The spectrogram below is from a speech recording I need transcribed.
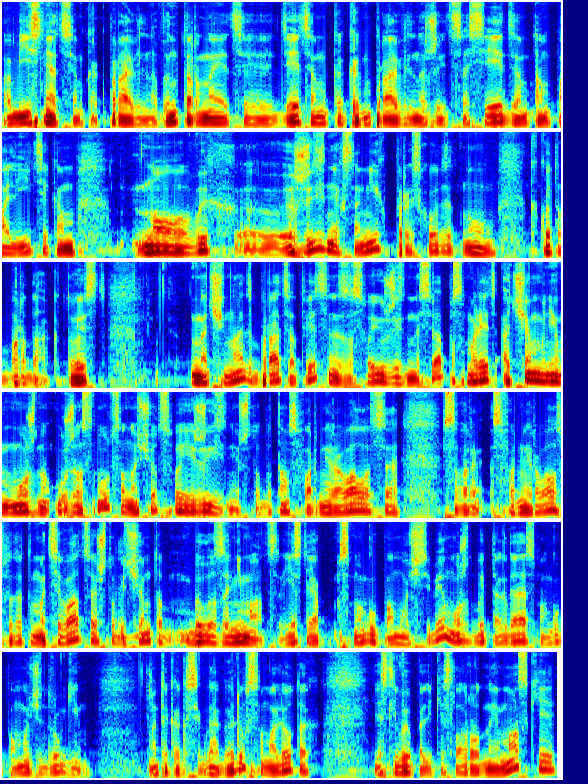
объяснять всем, как правильно в интернете, детям, как им правильно жить, соседям, там, политикам. Но в их э, жизнях самих происходит, ну, какой-то бардак. То есть начинать брать ответственность за свою жизнь на себя, посмотреть, а чем мне можно ужаснуться насчет своей жизни, чтобы там сформировалась, сформировалась вот эта мотивация, чтобы чем-то было заниматься. Если я смогу помочь себе, может быть, тогда я смогу помочь другим. Это, как всегда говорю, в самолетах, если выпали кислородные маски,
